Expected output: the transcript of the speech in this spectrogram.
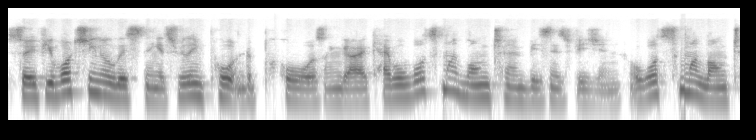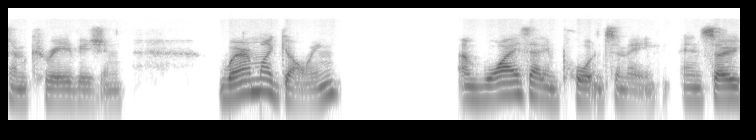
so if you're watching or listening, it's really important to pause and go, okay, well, what's my long term business vision or what's my long term career vision? Where am I going? And why is that important to me? And so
